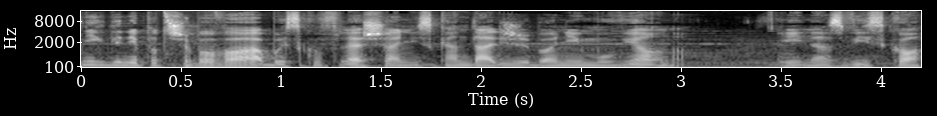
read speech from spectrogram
Nigdy nie potrzebowała błysku fleszy ani skandali, żeby o niej mówiono. Jej nazwisko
